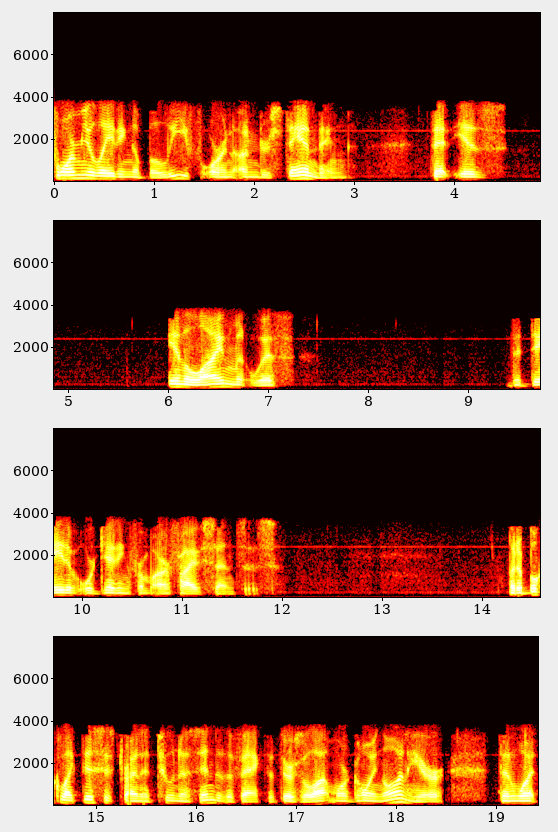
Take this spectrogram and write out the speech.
formulating a belief or an understanding that is in alignment with the data we're getting from our five senses. But a book like this is trying to tune us into the fact that there's a lot more going on here than what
